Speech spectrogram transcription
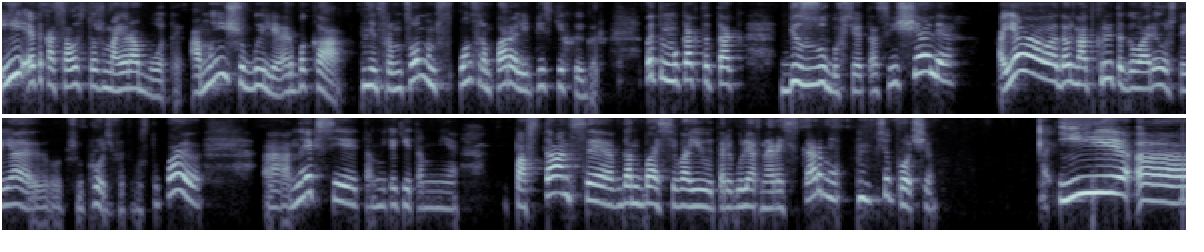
И это касалось тоже моей работы. А мы еще были РБК информационным спонсором Паралимпийских игр. Поэтому мы как-то так без зуба все это освещали. А я довольно открыто говорила, что я, в общем, против этого выступаю. А аннексии, там никакие там не повстанцы в Донбассе воюют, а регулярная российская армия, все прочее. И э,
